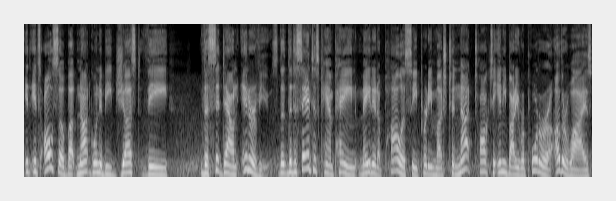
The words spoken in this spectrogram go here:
it, it's also, but not going to be just the the sit down interviews. The, the DeSantis campaign made it a policy pretty much to not talk to anybody, reporter or otherwise,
